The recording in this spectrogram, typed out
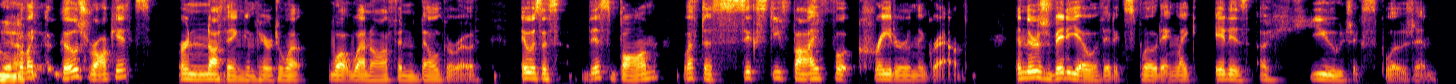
Yeah. But like th- those rockets are nothing compared to what what went off in Belgorod. It was a s- this bomb left a 65 foot crater in the ground. And there's video of it exploding. Like it is a huge explosion.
